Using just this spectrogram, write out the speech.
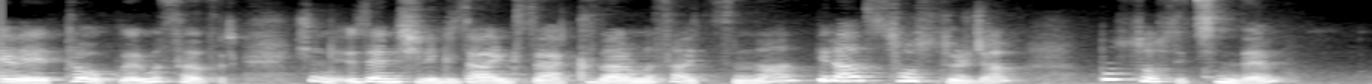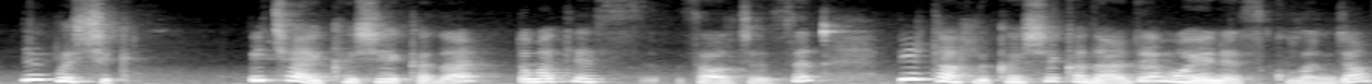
Evet tavuklarımız hazır. Şimdi üzerine şöyle güzel güzel kızarması açısından biraz sos süreceğim. Bu sos içinde yaklaşık bir çay kaşığı kadar domates salçası, bir tatlı kaşığı kadar da mayonez kullanacağım.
